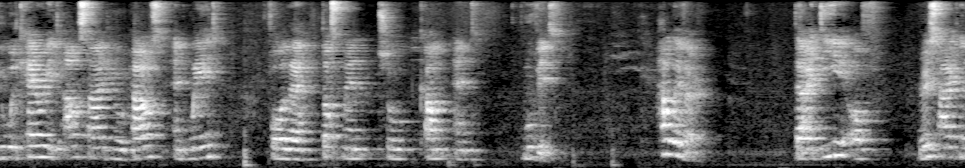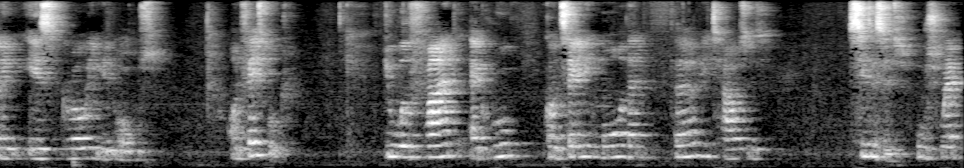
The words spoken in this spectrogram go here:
you will carry it outside your house and wait for the dustman to come and move it. However, the idea of recycling is growing in Aarhus. On Facebook, you will find a group containing more than 30,000 citizens who swap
